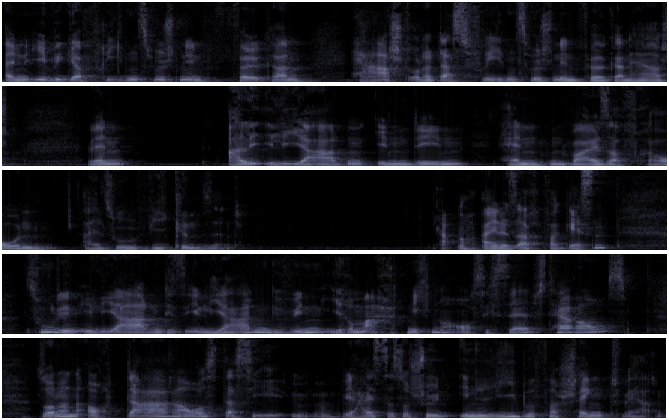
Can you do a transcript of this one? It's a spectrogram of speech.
ein ewiger Frieden zwischen den Völkern herrscht oder dass Frieden zwischen den Völkern herrscht, wenn alle Iliaden in den Händen weiser Frauen, also Viken sind. Ich habe noch eine Sache vergessen. Zu den Iliaden, diese Iliaden gewinnen ihre Macht nicht nur aus sich selbst heraus, sondern auch daraus, dass sie, wie heißt das so schön, in Liebe verschenkt werden.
